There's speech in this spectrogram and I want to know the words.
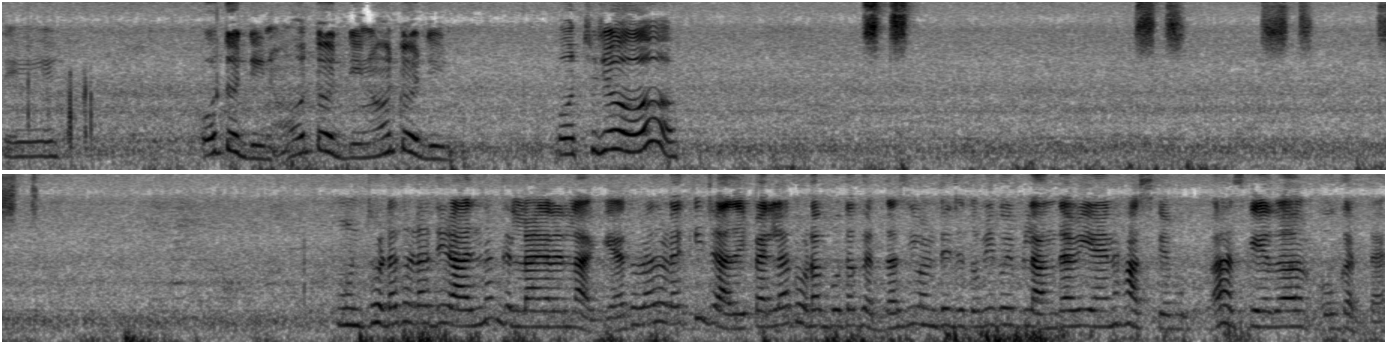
ਤੇ ਉਹ ਤੋਂ ਦਿਨ, ਉਹ ਤੋਂ ਦਿਨ, ਉਹ ਤੋਂ ਦਿਨ। ਉੱਠ ਜੋ ਹੁਣ ਥੋੜਾ ਥੋੜਾ ਦਿਰਾਜ ਨਾ ਗੱਲਾਂ ਕਰਨ ਲੱਗ ਗਿਆ। ਥੋੜਾ ਥੋੜਾ ਕੀ ਜ਼ਿਆਦਾ ਹੀ। ਪਹਿਲਾਂ ਥੋੜਾ ਬਹੁਤਾ ਕਰਦਾ ਸੀ, ਹੁਣ ਤੇ ਜਦੋਂ ਵੀ ਕੋਈ ਬੁਲਾਉਂਦਾ ਵੀ ਐਨ ਹੱਸ ਕੇ ਹੱਸ ਕੇ ਉਹਦਾ ਉਹ ਕਰਦਾ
